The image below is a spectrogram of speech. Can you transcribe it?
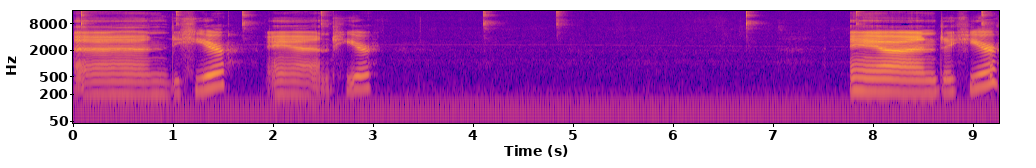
and here and here and here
